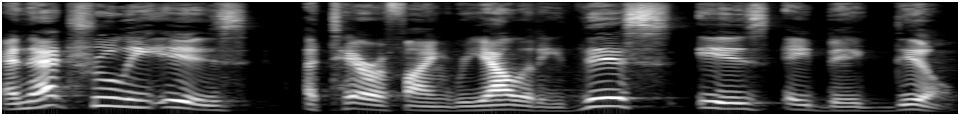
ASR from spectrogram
and that truly is a terrifying reality. This is a big deal.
